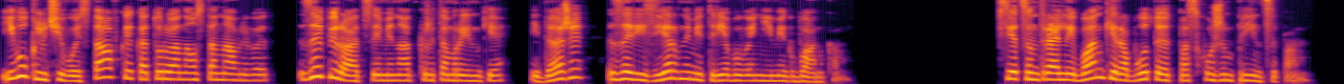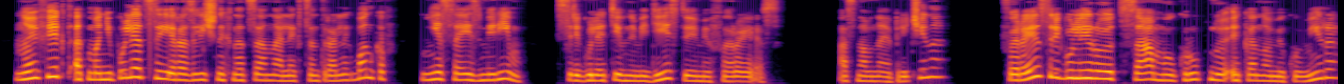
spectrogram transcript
его ключевой ставкой, которую она устанавливает, за операциями на открытом рынке и даже за резервными требованиями к банкам. Все центральные банки работают по схожим принципам. Но эффект от манипуляций различных национальных центральных банков несоизмерим с регулятивными действиями ФРС. Основная причина – ФРС регулирует самую крупную экономику мира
